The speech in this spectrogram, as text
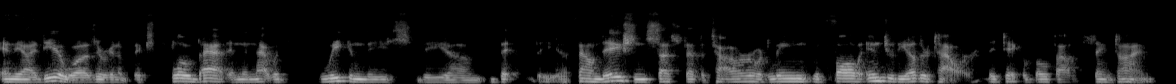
and the idea was they were going to explode that, and then that would weaken the the um, the uh, foundation such that the tower would lean would fall into the other tower. They'd take them both out at the same time.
